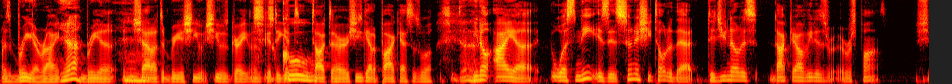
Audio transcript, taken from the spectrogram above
was Bria, right? Yeah. Mm-hmm. Bria, and shout out to Bria. She was- she was great. It was She's good to get cool. to talk to her. She's got a podcast as well. She does. You know, I uh, what's neat is as soon as she told her that, did you notice Dr. Alveda's re- response? She,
